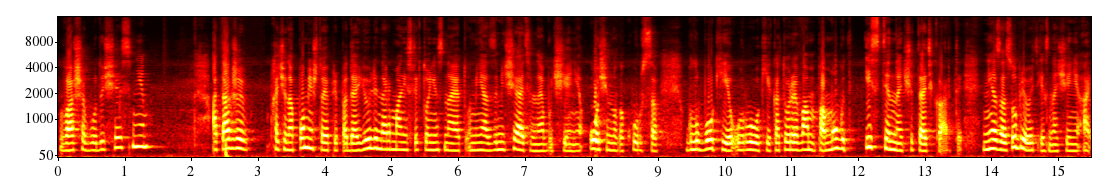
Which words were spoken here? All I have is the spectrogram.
ваше будущее с ним. А также Хочу напомнить, что я преподаю Ленорман, если кто не знает, у меня замечательное обучение, очень много курсов, глубокие уроки, которые вам помогут истинно читать карты, не зазубривать их значения, а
